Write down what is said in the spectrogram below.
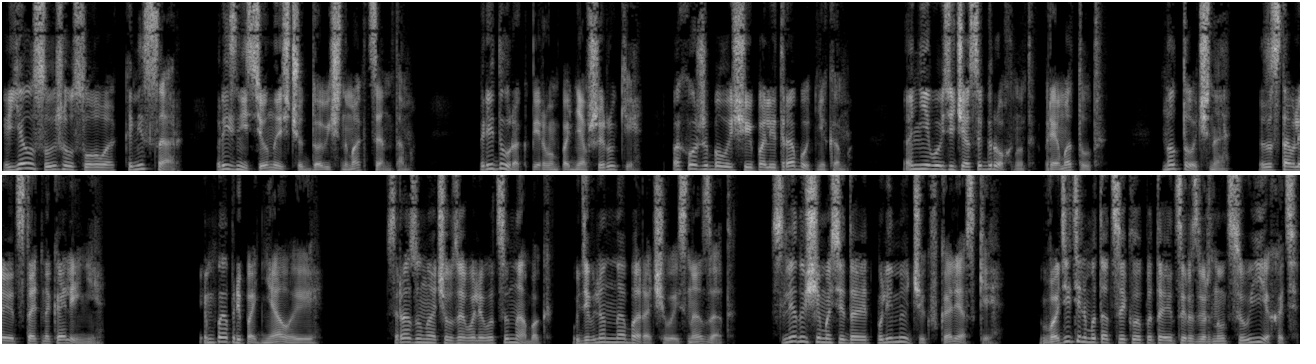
и я услышал слово «комиссар», произнесенное с чудовищным акцентом. Придурок, первым поднявший руки, похоже, был еще и политработником. Они его сейчас и грохнут, прямо тут. Но точно, заставляют встать на колени. МП приподнял и... Сразу начал заваливаться на бок, удивленно оборачиваясь назад. Следующим оседает пулеметчик в коляске. Водитель мотоцикла пытается развернуться и уехать,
